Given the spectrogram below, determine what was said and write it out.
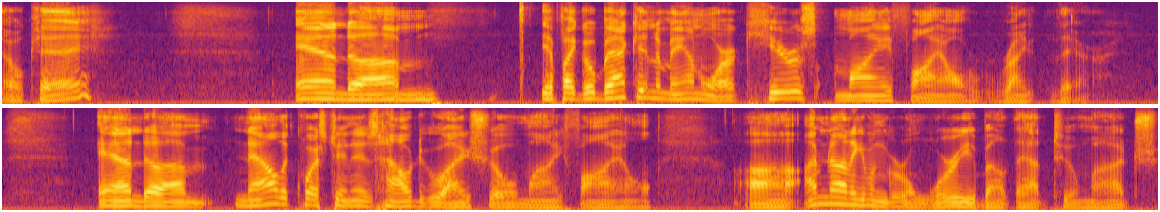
Okay. And um, if I go back into man work, here's my file right there. And um, now the question is, how do I show my file? Uh, I'm not even going to worry about that too much.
